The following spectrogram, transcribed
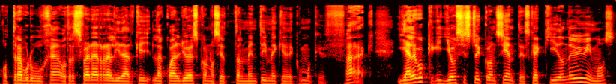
otra burbuja, otra esfera de realidad que la cual yo desconocía totalmente y me quedé como que fuck. Y algo que yo sí estoy consciente es que aquí donde vivimos,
